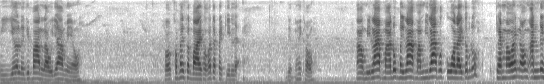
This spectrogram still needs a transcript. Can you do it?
มีเยอะเลยที่บ้านเราย่าแมวพอเขาไม่สบายเขาก็จะไปกินแหละ เดี๋ยวให้เขาเอ้ามีลาบมาลูกไม่ลาบมามีลาบก็กลัวอะไรก็ไม่รู้แคมเอาให้น้องอันดิ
